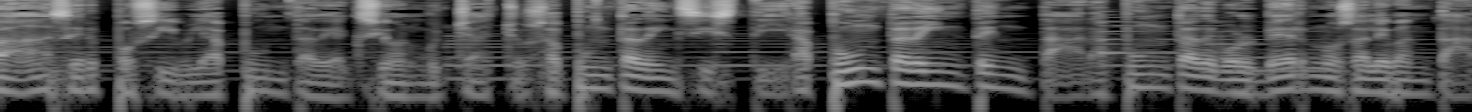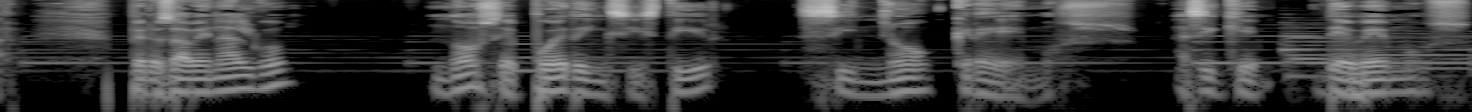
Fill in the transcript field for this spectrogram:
va a ser posible a punta de acción, muchachos, a punta de insistir, a punta de intentar, a punta de volvernos a levantar. Pero ¿saben algo? No se puede insistir si no creemos. Así que debemos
